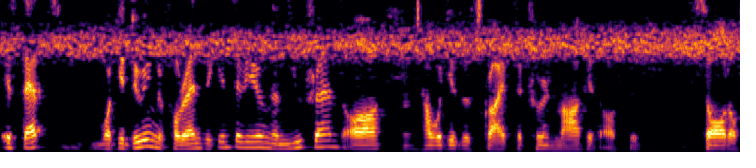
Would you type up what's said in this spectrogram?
is that what you're doing, the forensic interviewing, a new trend, or how would you describe the current market of this sort of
